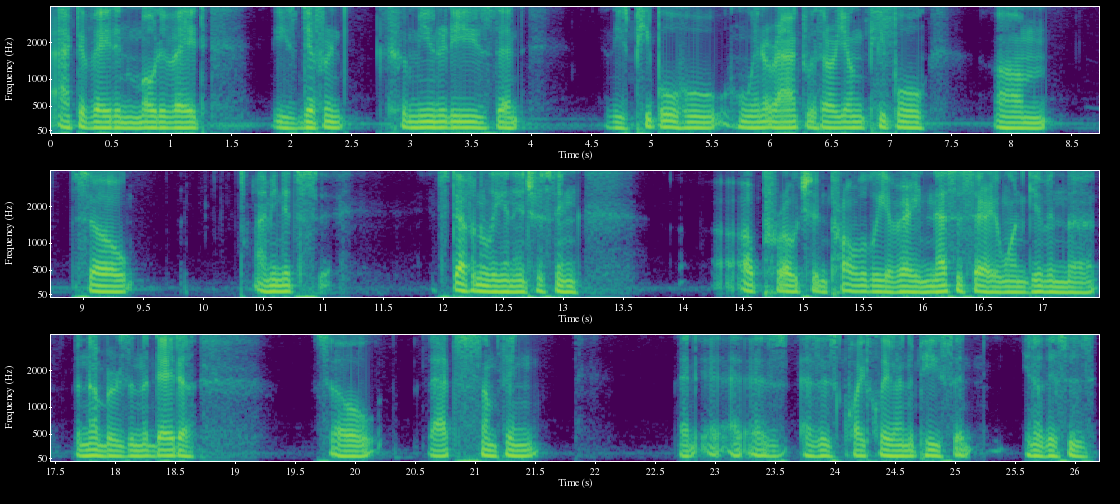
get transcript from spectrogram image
activate and motivate these different communities that these people who who interact with our young people. Um, so, I mean, it's it's definitely an interesting approach and probably a very necessary one given the the numbers and the data. So that's something that, as as is quite clear in the piece, that you know this is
